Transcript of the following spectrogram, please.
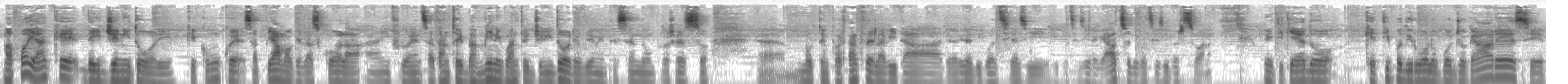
ma poi anche dei genitori, che comunque sappiamo che la scuola eh, influenza tanto i bambini quanto i genitori, ovviamente essendo un processo eh, molto importante della vita, della vita di, qualsiasi, di qualsiasi ragazzo, di qualsiasi persona. Quindi ti chiedo che tipo di ruolo può giocare, se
